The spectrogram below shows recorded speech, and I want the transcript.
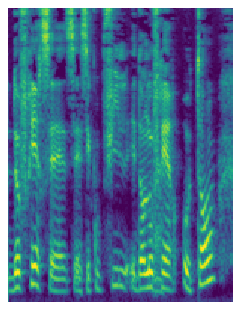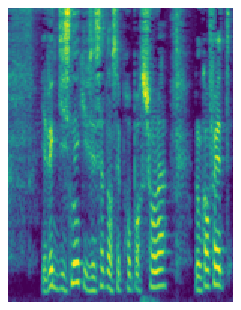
d'offrir ces, ces, ces coupe-fils et d'en offrir autant, il y avait que Disney qui faisait ça dans ces proportions-là. Donc en fait,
